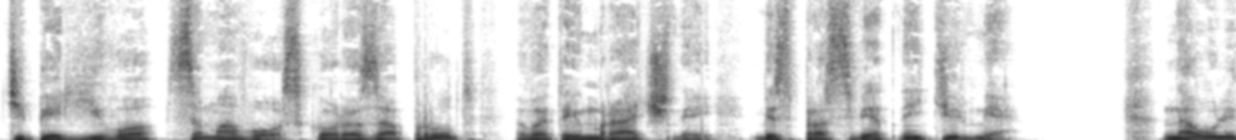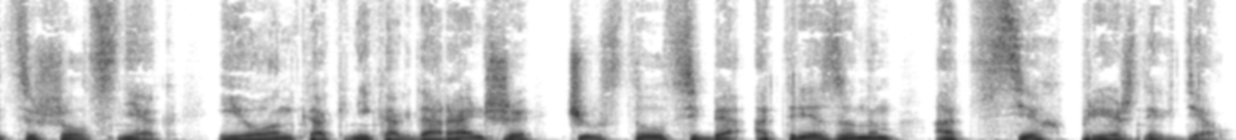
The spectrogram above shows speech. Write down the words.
Теперь его самого скоро запрут в этой мрачной, беспросветной тюрьме. На улице шел снег, и он, как никогда раньше, чувствовал себя отрезанным от всех прежних дел.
